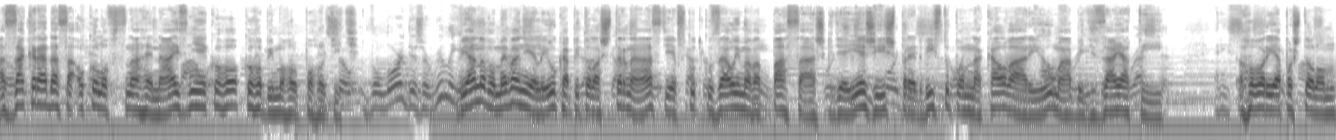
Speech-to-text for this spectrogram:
a zakráda sa okolo v snahe nájsť niekoho, koho by mohol pohltiť. V Janovom evanieliu, kapitola 14, je v skutku zaujímavá pasáž, kde Ježiš pred výstupom na Kalváriu má byť zajatý. Hovorí apoštolom,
